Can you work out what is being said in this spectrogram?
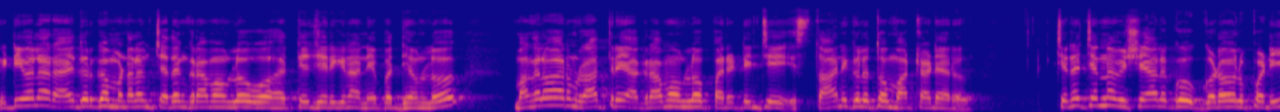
ఇటీవల రాయదుర్గం మండలం చదం గ్రామంలో ఓ హత్య జరిగిన నేపథ్యంలో మంగళవారం రాత్రి ఆ గ్రామంలో పర్యటించి స్థానికులతో మాట్లాడారు. చిన్న చిన్న విషయాలకు గొడవలు పడి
